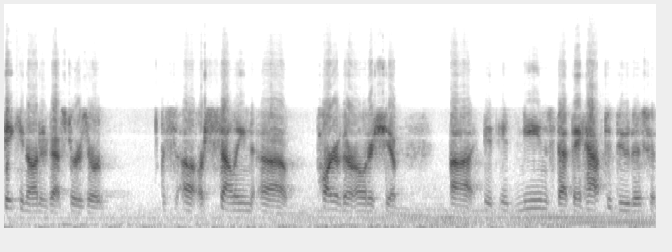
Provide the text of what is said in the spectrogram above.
taking on investors or uh, or selling uh, part of their ownership uh, it, it means that they have to do this in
